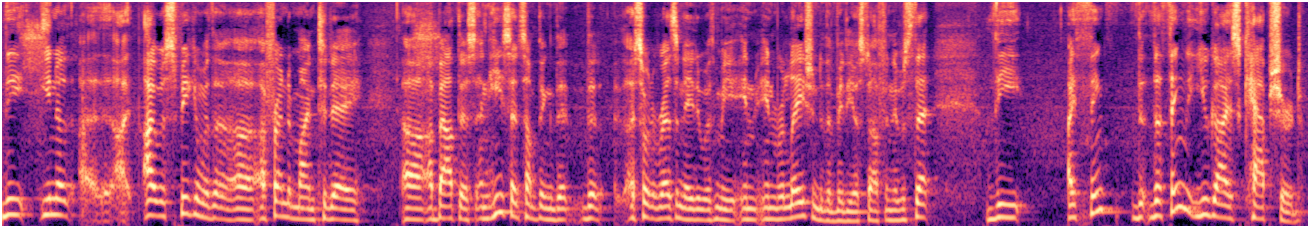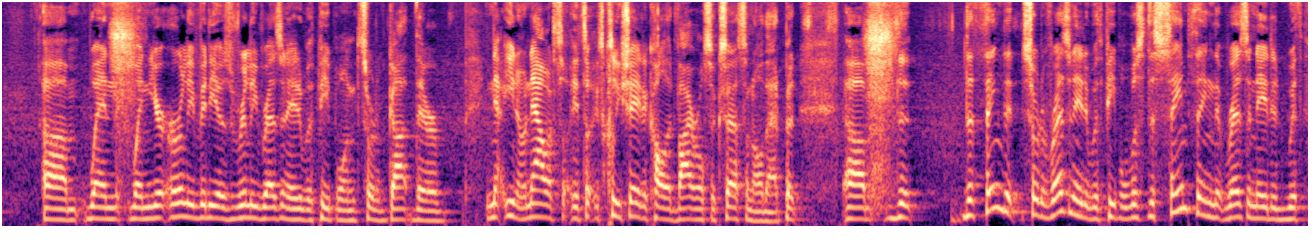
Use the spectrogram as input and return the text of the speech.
The you know I, I was speaking with a, a friend of mine today. Uh, about this, and he said something that that sort of resonated with me in, in relation to the video stuff, and it was that the I think the, the thing that you guys captured um, when when your early videos really resonated with people and sort of got their now, you know now it's, it's it's cliche to call it viral success and all that, but um, the the thing that sort of resonated with people was the same thing that resonated with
